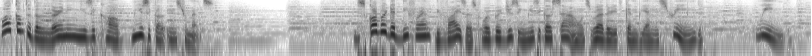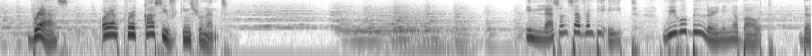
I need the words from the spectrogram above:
Welcome to the Learning Music Hub Musical Instruments. Discover the different devices for producing musical sounds, whether it can be an stringed, wind, brass, or a percussive instrument. In Lesson 78, we will be learning about the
